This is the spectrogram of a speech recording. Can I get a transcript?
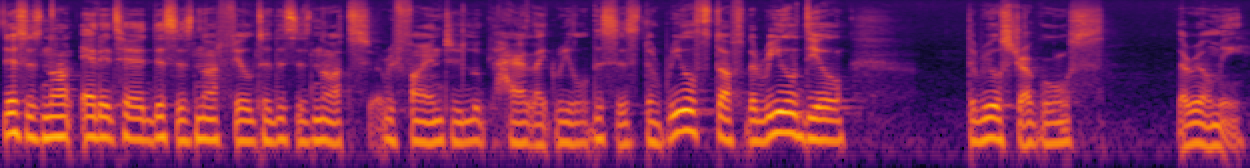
This is not edited, this is not filtered, this is not refined to look highlight reel. This is the real stuff, the real deal, the real struggles, the real me.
